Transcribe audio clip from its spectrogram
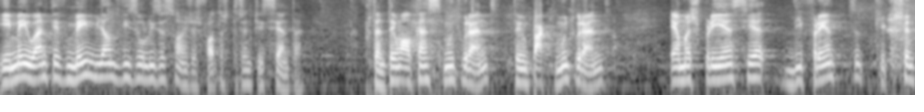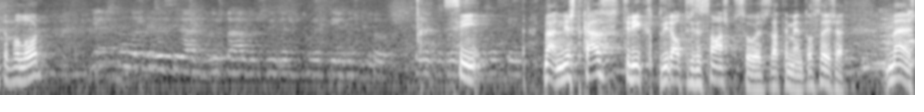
E em meio ano teve meio milhão de visualizações as fotos de 360. Portanto, tem um alcance muito grande, tem um impacto muito grande. É uma experiência diferente que acrescenta valor. E a questão da privacidade dos dados e das fotografias das pessoas? Serem Sim. Não, neste caso teria que pedir autorização às pessoas, exatamente. Ou seja, mas.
